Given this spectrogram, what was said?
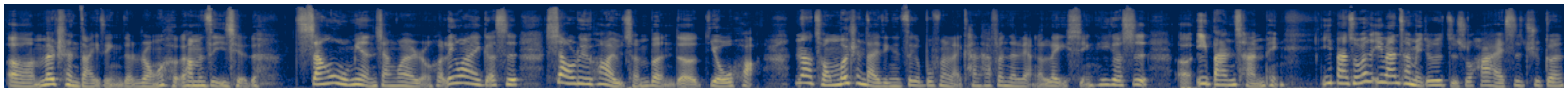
呃 merchandising 的融合，他们自己写的商务面相关的融合；另外一个是效率化与成本的优化。那从 merchandising 的这个部分来看，它分成两个类型，一个是呃一般产品。一般所谓的一般产品，就是指说它还是去跟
